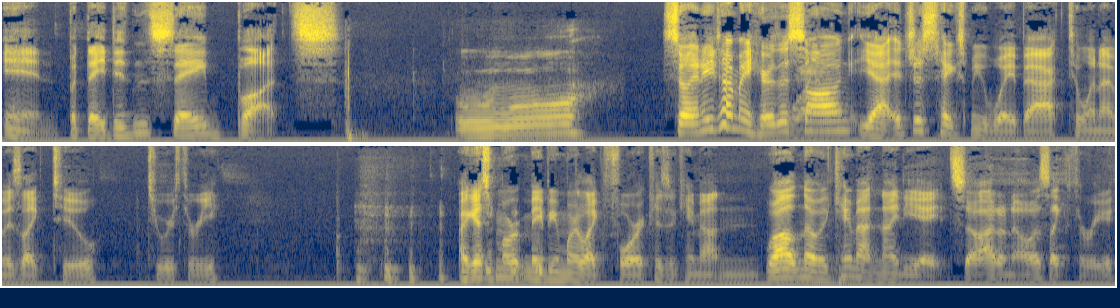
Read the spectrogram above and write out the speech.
in. But they didn't say butts. Ooh. So anytime I hear this Wow. song, yeah, it just takes me way back to when I was like two, two or three. I guess more, maybe more like four because it came out in. Well, no, it came out in '98, so I don't know. It was like three.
